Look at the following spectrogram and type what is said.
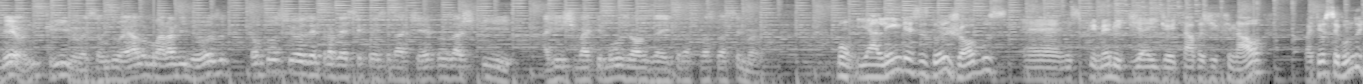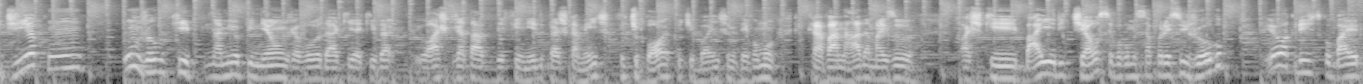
meu, incrível, vai ser um duelo maravilhoso. Então tô ansioso aí pra ver a sequência da Champions. Acho que a gente vai ter bons jogos aí pela próxima semana. Bom, e além desses dois jogos, é, nesse primeiro dia aí de oitavas de final, vai ter o segundo dia com um jogo que, na minha opinião, já vou dar aqui, aqui eu acho que já tá definido praticamente. Futebol é futebol, a gente não tem como cravar nada, mas o, acho que Bayern e Chelsea, vou começar por esse jogo. Eu acredito que o Bayern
